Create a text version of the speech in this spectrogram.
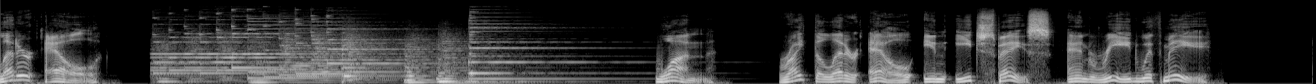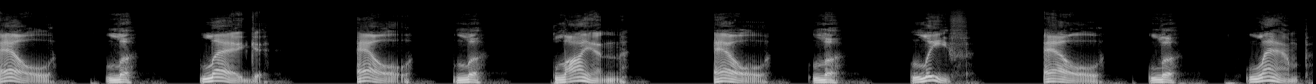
Letter L. One. Write the letter L in each space and read with me. L. L. Leg. L. L. Lion. L. L. Leaf. L. L. Lamp.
